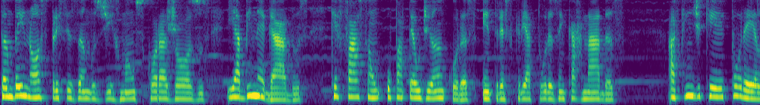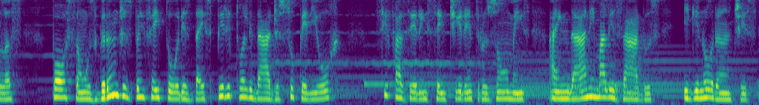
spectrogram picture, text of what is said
também nós precisamos de irmãos corajosos e abnegados que façam o papel de âncoras entre as criaturas encarnadas, a fim de que, por elas, possam os grandes benfeitores da espiritualidade superior se fazerem sentir entre os homens ainda animalizados, ignorantes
